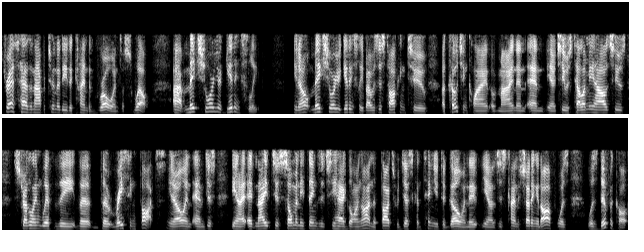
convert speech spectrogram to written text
stress has an opportunity to kind of grow and to swell. Uh, make sure you're getting sleep you know make sure you're getting sleep. I was just talking to a coaching client of mine and and you know she was telling me how she was struggling with the the the racing thoughts you know and and just you know at night just so many things that she had going on the thoughts would just continue to go and they you know just kind of shutting it off was was difficult.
